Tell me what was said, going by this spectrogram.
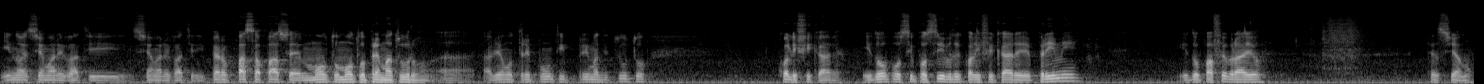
e noi siamo arrivati, siamo arrivati lì. Però passo a passo è molto molto prematuro. Uh, abbiamo tre punti, prima di tutto qualificare e dopo se possibile qualificare primi e dopo a febbraio pensiamo.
